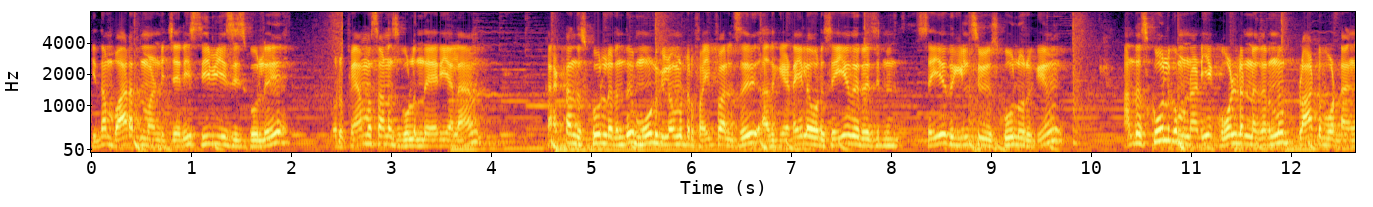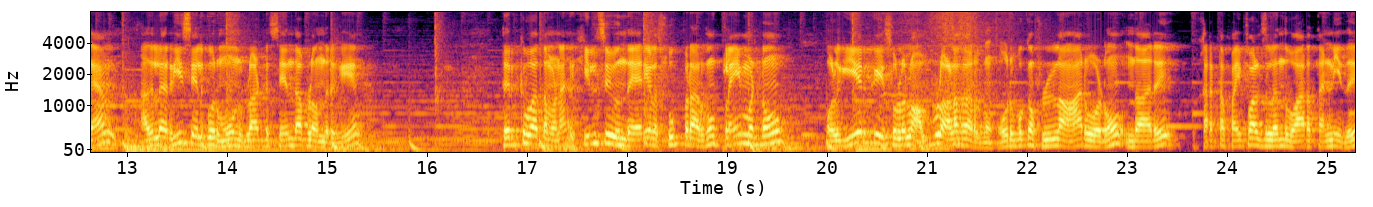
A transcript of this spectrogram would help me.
இதுதான் பாரத் மாண்டிச்சேரி சிபிஎஸ்சி ஸ்கூலு ஒரு ஃபேமஸான ஸ்கூல் இந்த ஏரியாவில் கரெக்டாக அந்த ஸ்கூல்ல இருந்து மூணு கிலோமீட்டர் ஃபைவ் ஃபால்ஸு அதுக்கு இடையில ஒரு Syed resident Syed hills school இருக்குது அந்த ஸ்கூலுக்கு முன்னாடியே கோல்டன் நகர்னு பிளாட் போட்டாங்க. அதில் ரீசேலுக்கு ஒரு மூணு பிளாட்டு சேர்ந்தாப்பில் வந்திருக்கு. தெற்கு பார்த்தோம்னா ஹில்ஸ் இந்த ஏரியாவில் சூப்பராக இருக்கும். கிளைமேட்டும் உங்களுக்கு இயற்கை சூழலும் அவ்வளோ அழகாக இருக்கும். ஒரு பக்கம் ஃபுல்லாக ஆறு ஓடும். இந்த ஆறு கரெக்டாக ஃபைவ் ஃபால்ஸ்லேருந்து வர தண்ணி இது.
